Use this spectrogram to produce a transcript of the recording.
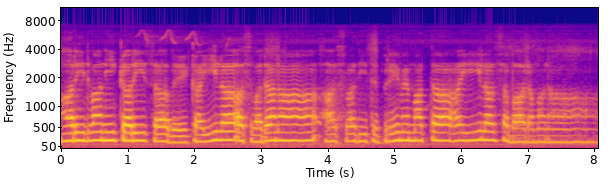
Haridvani kari sabe kaila asvadana asvadite preme mata haila sabaramana.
